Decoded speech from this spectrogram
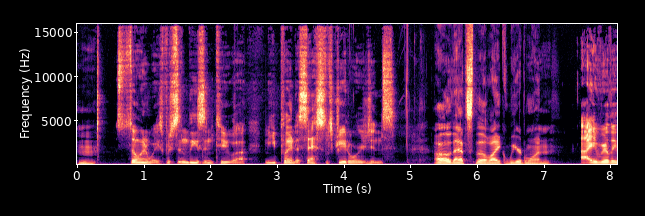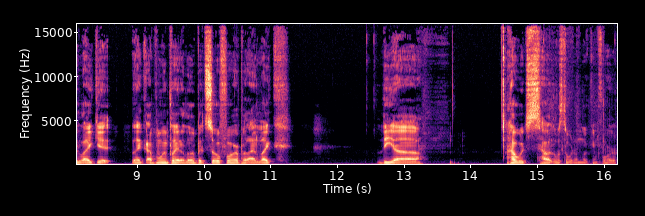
Hmm. So, anyways, which then leads into uh, me playing Assassin's Creed Origins. Oh, that's the like weird one. I really like it. Like I've only played a little bit so far, but I like the uh how it's how what's the word I'm looking for.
